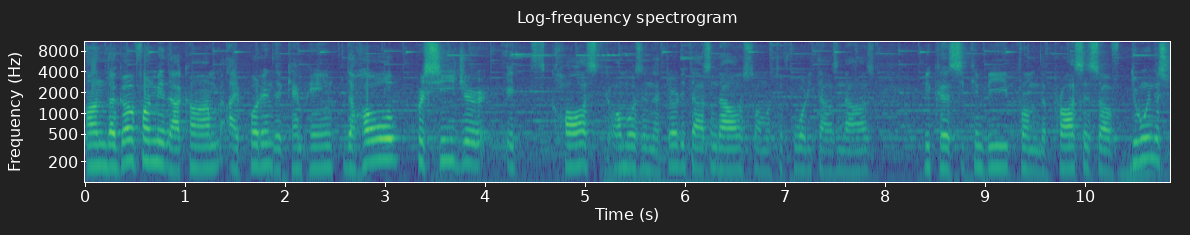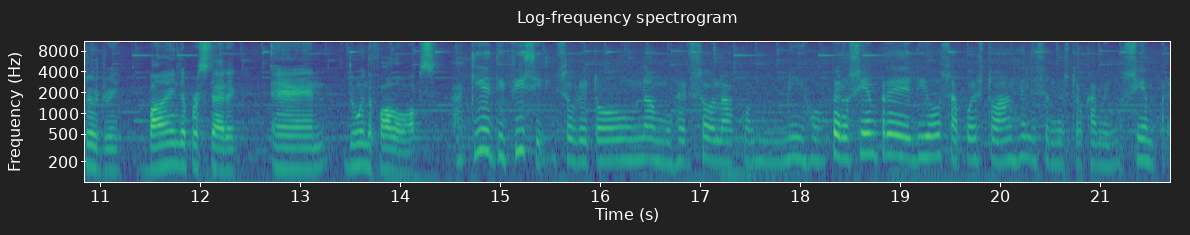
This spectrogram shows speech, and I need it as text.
On the GoFundMe.com, I put in the campaign. The whole procedure, it's cost almost in the $30,000, almost to $40,000, because it can be from the process of doing the surgery, buying the prosthetic, and doing the follow-ups. Aquí es difícil, sobre todo una mujer sola con un hijo, pero siempre Dios ha puesto ángeles en nuestro camino, siempre.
